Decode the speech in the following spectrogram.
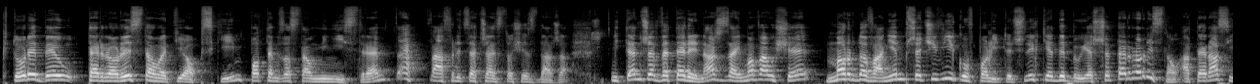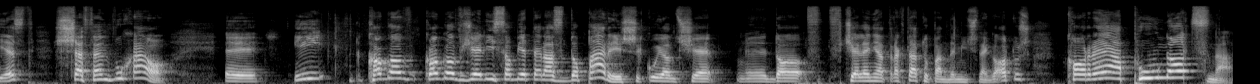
który był terrorystą etiopskim, potem został ministrem. w Afryce często się zdarza. I tenże weterynarz zajmował się mordowaniem przeciwników politycznych, kiedy był jeszcze terrorystą, a teraz jest szefem WHO. Y, I kogo, kogo wzięli sobie teraz do pary, szykując się y, do wcielenia traktatu pandemicznego? Otóż Korea Północna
